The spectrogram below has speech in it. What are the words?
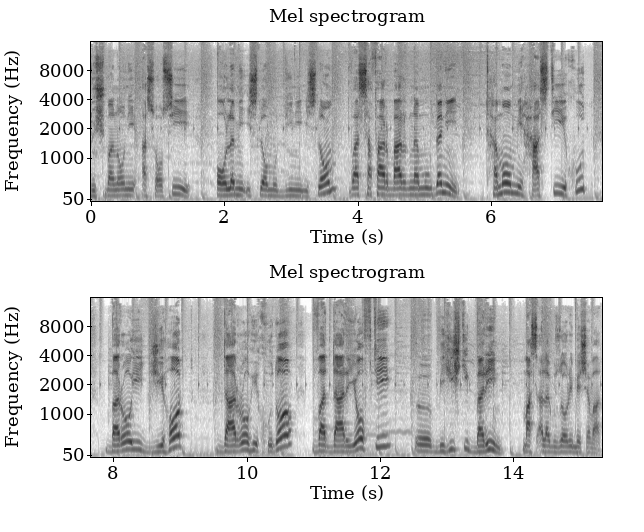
دشمنان اساسی عالم اسلام و دین اسلام و سفر برنمودن تمام هستی خود برای جهاد در راه خدا و دریافتی بهشت برین. مسئله گذاری می‌شود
